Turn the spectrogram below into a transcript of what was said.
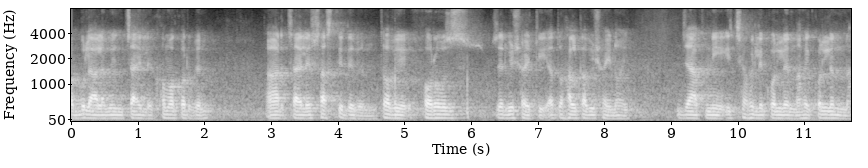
রব্বুল আলমিন চাইলে ক্ষমা করবেন আর চাইলে শাস্তি দেবেন। তবে ফরজের বিষয়টি এত হালকা বিষয় নয় যা আপনি ইচ্ছা হইলে করলেন, না হয় করলেন না।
